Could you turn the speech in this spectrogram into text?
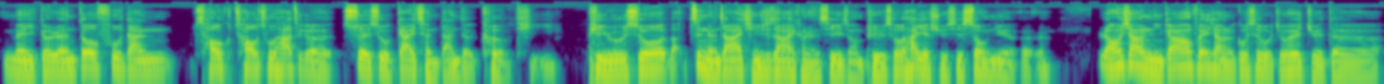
每个人都负担超超出他这个岁数该承担的课题。比如说，智能障碍、情绪障碍可能是一种；，比如说，他也许是受虐儿。然后，像你刚刚分享的故事，我就会觉得，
